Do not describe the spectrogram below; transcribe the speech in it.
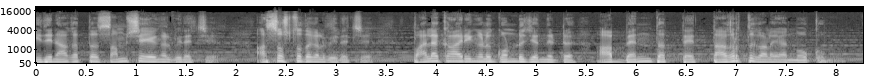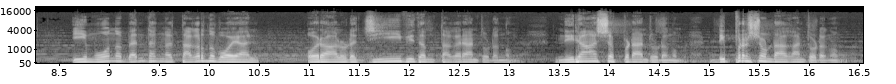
ഇതിനകത്ത് സംശയങ്ങൾ വിതച്ച് അസ്വസ്ഥതകൾ വിതച്ച് പല കാര്യങ്ങളും കൊണ്ടു ചെന്നിട്ട് ആ ബന്ധത്തെ തകർത്ത് കളയാൻ നോക്കും. ഈ മൂന്ന് ബന്ധങ്ങൾ തകർന്നു പോയാൽ ഒരാളുടെ ജീവിതം തകരാൻ തുടങ്ങും നിരാശപ്പെടാൻ തുടങ്ങും ഡിപ്രഷൻ ഉണ്ടാകാൻ തുടങ്ങും.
